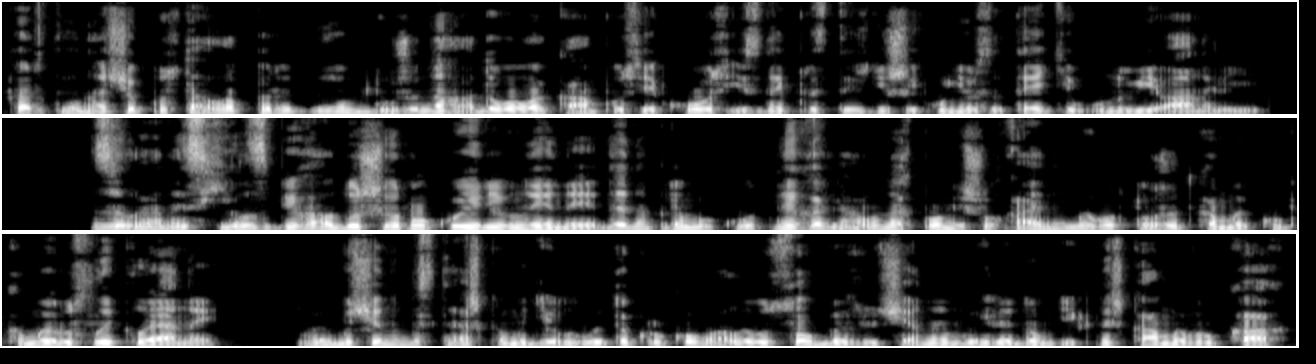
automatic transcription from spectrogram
Картина, що постала перед ним, дуже нагадувала кампус якогось із найпрестижніших університетів у Новій Англії. Зелений схил збігав до широкої рівнини, де на прямокутних галявинах поміж охайними гуртожитками кубками русли клени. Вимученими стежками діловито крокували особи з ученим виглядом і книжками в руках.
